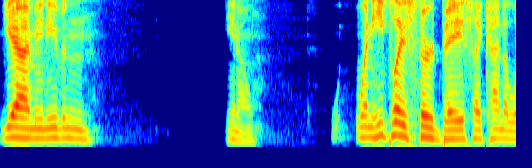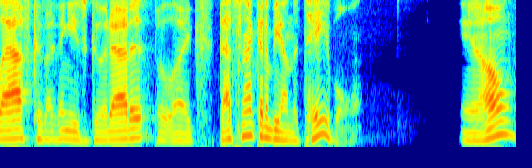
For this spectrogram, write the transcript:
Yeah, I mean, even you know, w- when he plays third base, I kind of laugh because I think he's good at it. But like, that's not going to be on the table. You know?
